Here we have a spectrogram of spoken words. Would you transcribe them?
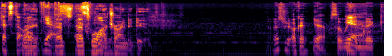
That's the Right? oh, yes. That's that's, what one. we're trying to do. Okay. Yeah. So we Yeah. can make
